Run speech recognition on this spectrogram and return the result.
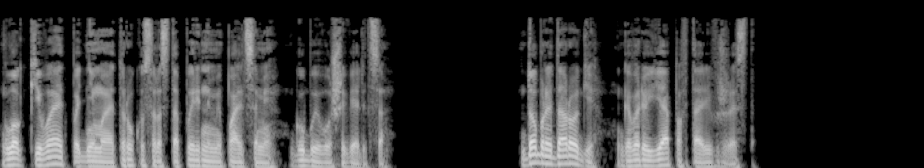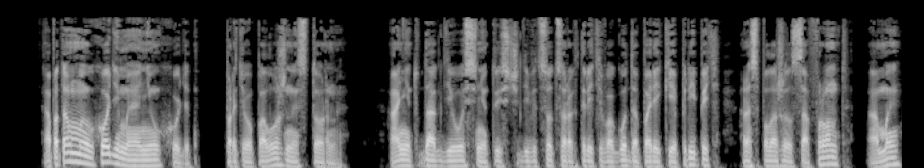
Глок кивает, поднимает руку с растопыренными пальцами. Губы его шевелятся. «Доброй дороги», — говорю я, повторив жест. А потом мы уходим, и они уходят. Противоположные стороны. Они туда, где осенью 1943 года по реке Припять расположился фронт, а мы...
